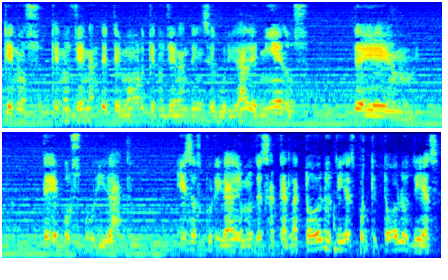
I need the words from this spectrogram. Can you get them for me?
que nos, que nos llenan de temor, que nos llenan de inseguridad, de miedos, de, de oscuridad. Y esa oscuridad debemos de sacarla todos los días, porque todos los días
